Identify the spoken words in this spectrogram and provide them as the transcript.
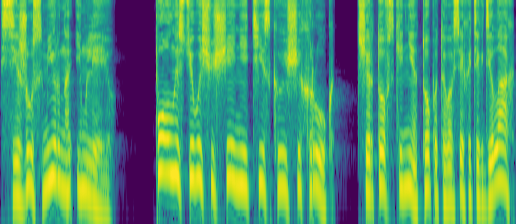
Сижу смирно и млею. Полностью в ощущении тискающих рук. Чертовски нет опыта во всех этих делах,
